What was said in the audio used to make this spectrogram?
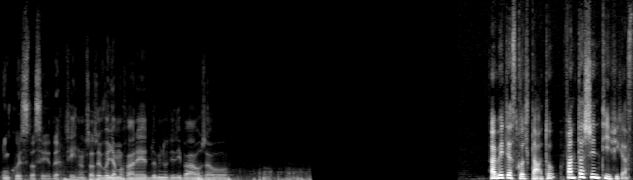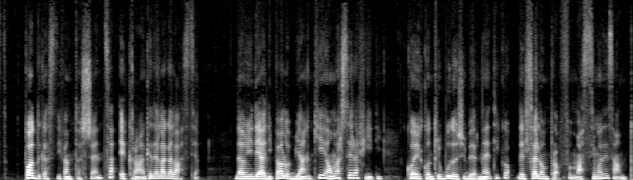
in questa sede. Sì, non so se vogliamo fare due minuti di pausa o... Avete ascoltato Fantascientificast, podcast di fantascienza e cronache della galassia, da un'idea di Paolo Bianchi e Omar Serafiti, con il contributo cibernetico del Cylon Prof Massimo De Santo.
